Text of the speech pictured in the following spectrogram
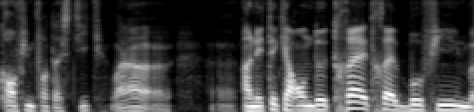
grand film fantastique. Voilà. un été 42, très très beau film.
